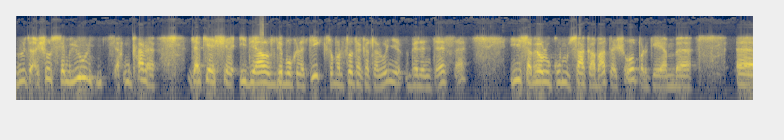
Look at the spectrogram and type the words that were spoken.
lluita. Això estem lluny encara d'aquest ideal democràtic, sobretot a Catalunya, ben entès, eh? i sabeu com s'ha acabat això, perquè amb, eh,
